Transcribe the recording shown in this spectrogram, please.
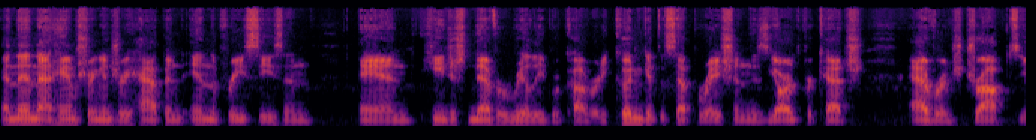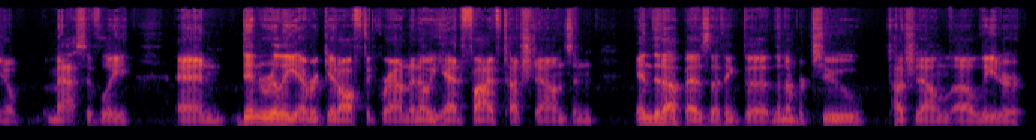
And then that hamstring injury happened in the preseason, and he just never really recovered. He couldn't get the separation. His yards per catch average dropped, you know, massively, and didn't really ever get off the ground. I know he had five touchdowns and ended up as I think the the number two touchdown uh, leader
